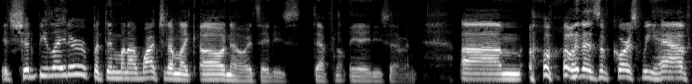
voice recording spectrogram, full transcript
it should be later, but then when I watch it, I'm like, oh no, it's 80s, definitely 87. Um, with us, of course, we have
